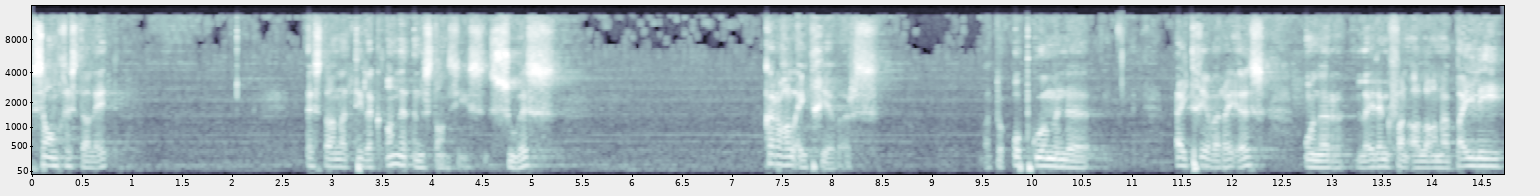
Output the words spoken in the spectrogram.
saamgestel het, is daar natuurlik ander instansies soos Kraal Uitgewers wat 'n opkomende uitgewery is onder leiding van Alana Bailey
